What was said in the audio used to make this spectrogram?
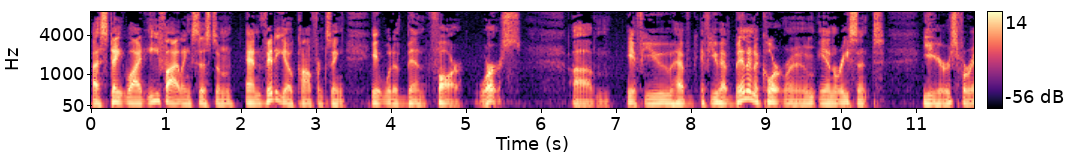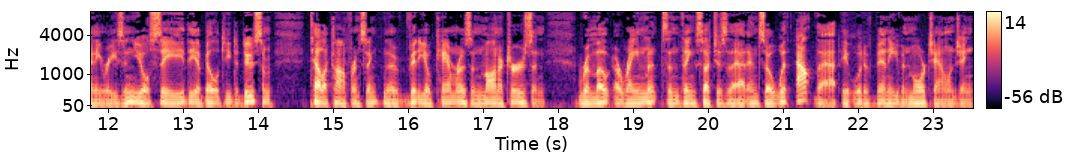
a statewide e-filing system and video conferencing, it would have been far worse. Um, if you have if you have been in a courtroom in recent years for any reason, you'll see the ability to do some teleconferencing, the video cameras and monitors and remote arraignments and things such as that. And so without that, it would have been even more challenging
